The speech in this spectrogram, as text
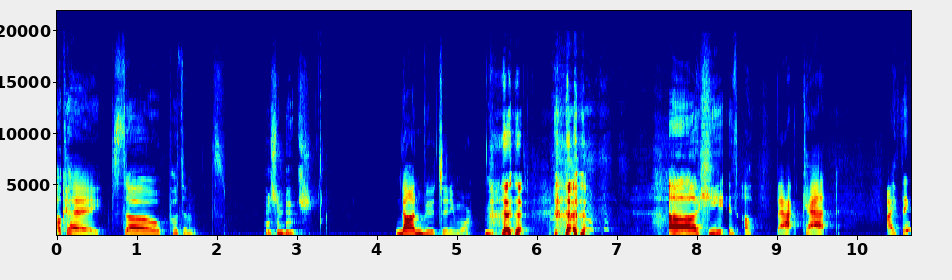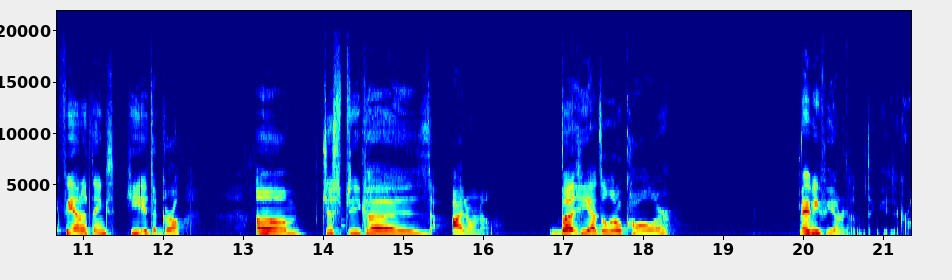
Okay, so Puss in Boots. Puss in Boots. Non boots anymore. uh, he is a fat cat. I think Fiona thinks he is a girl. Um, just because I don't know. But he has a little collar. Maybe Fiona doesn't think he's a girl.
